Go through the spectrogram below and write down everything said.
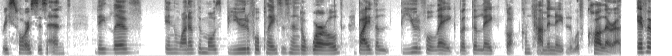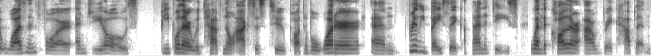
resources and they live in one of the most beautiful places in the world by the beautiful lake, but the lake got contaminated with cholera if it wasn't for NGOs, people there would have no access to potable water and really basic amenities. When the cholera outbreak happened,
